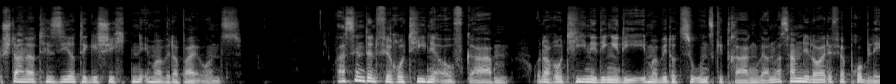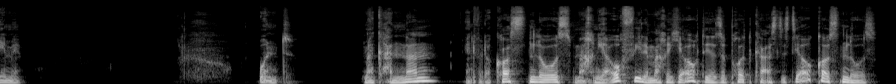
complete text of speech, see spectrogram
standardisierte Geschichten immer wieder bei uns? Was sind denn für Routineaufgaben oder Routine-Dinge, die immer wieder zu uns getragen werden? Was haben die Leute für Probleme? Und man kann dann entweder kostenlos, machen ja auch viele, mache ich ja auch, dieser Podcast ist ja auch kostenlos.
